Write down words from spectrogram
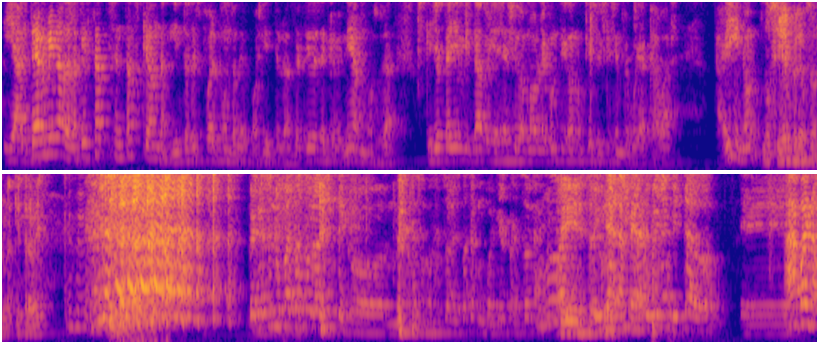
Y al término de la fiesta, pues entonces, ¿qué onda? Y entonces fue el punto de, oye, te lo advertí desde que veníamos. O sea, que yo te haya invitado y haya sido amable contigo no quiere decir que siempre voy a acabar ahí, ¿no? No siempre, o sea, no aquí otra vez. Pero eso no pasa solamente con, los homosexuales, pasa con cualquier persona. Igual, Sí, si una chica te hubiera invitado... eh, Ah, bueno,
